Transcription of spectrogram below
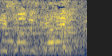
Your shoulders, Kelly!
